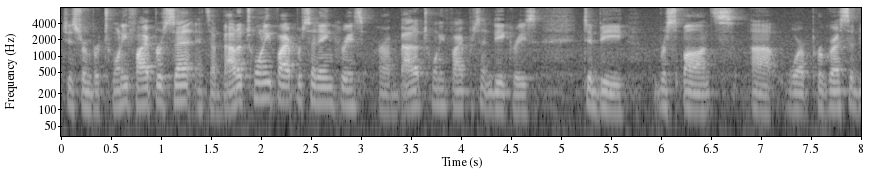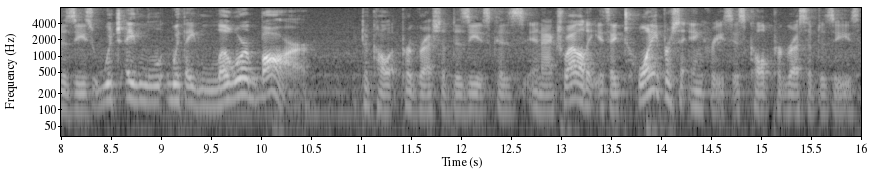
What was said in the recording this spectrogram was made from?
just remember 25%, it's about a 25% increase or about a 25% decrease to be response uh, or progressive disease, which a, with a lower bar to call it progressive disease, because in actuality, it's a 20% increase is called progressive disease,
